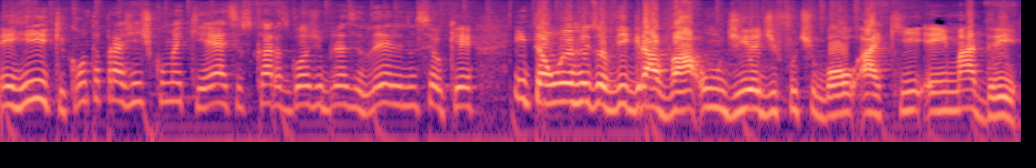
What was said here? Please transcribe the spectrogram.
Henrique, conta pra gente como é que é, se os caras gostam de brasileiro e não sei o que. Então eu resolvi gravar um dia de futebol aqui em Madrid.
